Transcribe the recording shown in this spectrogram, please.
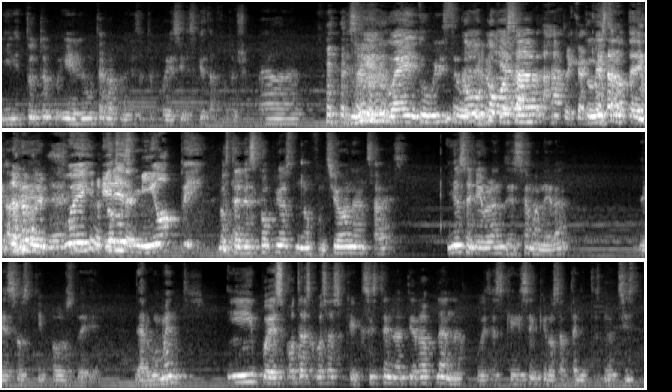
Y, tú, te- y un terraplanista te puede decir, es que está photoshopeada. Es que, güey, ¿cómo, cómo sabes? Ajá, te Tuviste hackearon. no te dejan ver. Güey, eres miope. Los telescopios no funcionan, ¿sabes? Ellos se libran de esa manera, de esos tipos de, de argumentos. Y pues otras cosas que existen en la Tierra plana, pues es que dicen que los satélites no existen.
